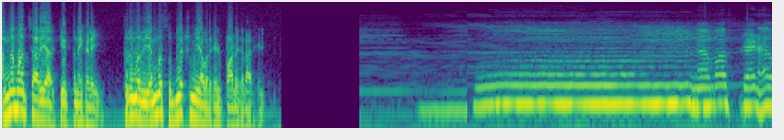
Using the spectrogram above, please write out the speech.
அன்னமாச்சாரியார் கீர்த்தனைகளை திருமதி எம் எஸ் சுப்லட்சுமி அவர்கள் பாடுகிறார்கள். नमः प्रणवार्थाय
